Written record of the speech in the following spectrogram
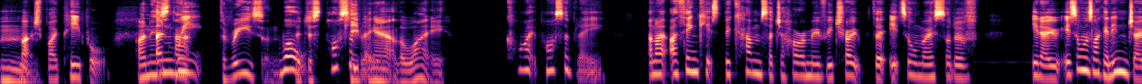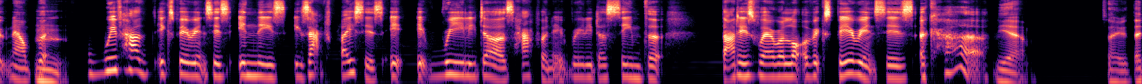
Mm. much by people. and is and that we- the reason? well, They're just possibly. keeping out of the way. quite possibly. And I, I think it's become such a horror movie trope that it's almost sort of, you know, it's almost like an in joke now. But Mm. we've had experiences in these exact places. It it really does happen. It really does seem that that is where a lot of experiences occur. Yeah. So they're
